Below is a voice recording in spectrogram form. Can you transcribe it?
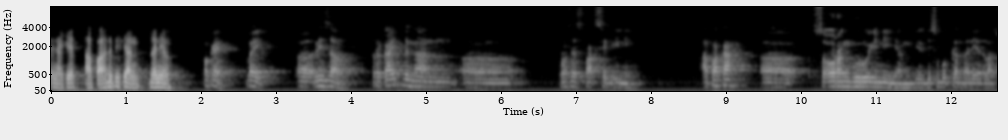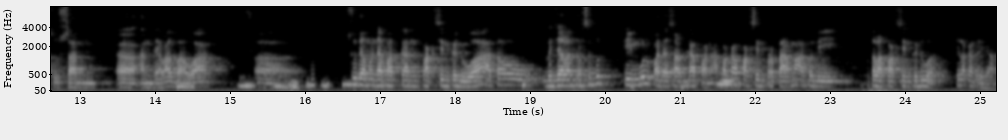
penyakit apa. Demikian, Daniel. Oke, baik. Uh, Rizal, terkait dengan uh, proses vaksin ini, apakah uh, seorang guru ini yang disebutkan tadi adalah Susan uh, Antela bahwa uh, sudah mendapatkan vaksin kedua atau gejala tersebut timbul pada saat kapan? Apakah vaksin pertama atau di setelah vaksin kedua? Silakan Rizal.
